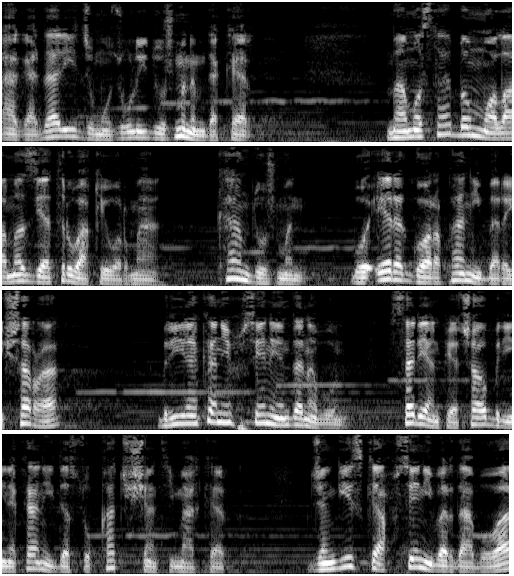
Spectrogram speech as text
ئاگاداری جموجوڵی دوژمنم دەکرد مامۆستا بەم وەڵامە زیاتر واقی وڕما کام دوژمن بۆ ئێرە گۆڕەپانی بەرەی شەڕە برینەکانی حوسێن هێندە نەبوون سەریان پێچاو برینەکانی دەست و قاچیشان تیمار کرد جەنگیز کە حوسێنی بەردابۆوە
